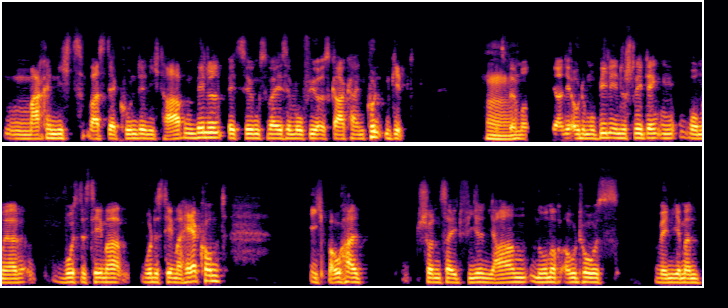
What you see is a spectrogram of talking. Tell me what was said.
mache nichts, was der Kunde nicht haben will, beziehungsweise wofür es gar keinen Kunden gibt. Hm. Jetzt, wenn wir an die Automobilindustrie denken, wo man, wo es das Thema, wo das Thema herkommt, ich baue halt schon seit vielen Jahren nur noch Autos, wenn jemand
